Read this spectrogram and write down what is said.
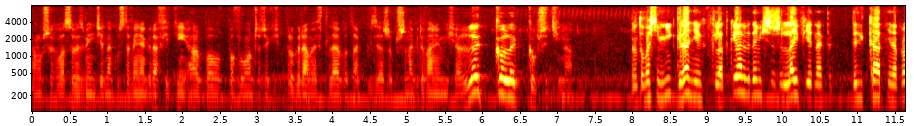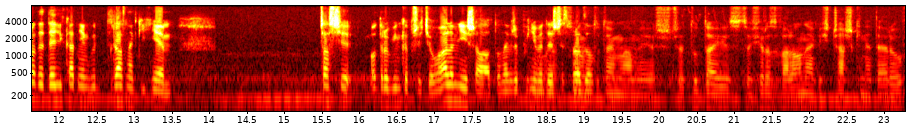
Ja muszę chyba sobie zmienić jednak ustawienia grafiki albo powyłączać jakieś programy w tle, bo tak widzę, że przy nagrywaniu mi się lekko, lekko przycina. No to właśnie mi gra nie klatkuje, ale wydaje mi się, że live jednak tak delikatnie, naprawdę delikatnie jakby raz na jakiś, nie wiem... Czas się odrobinkę przyciął, ale mniejsza o to, najwyżej później będę Dobra, jeszcze co my sprawdzał. Tutaj mamy jeszcze, tutaj jest coś rozwalone, jakieś czaszki neterów.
